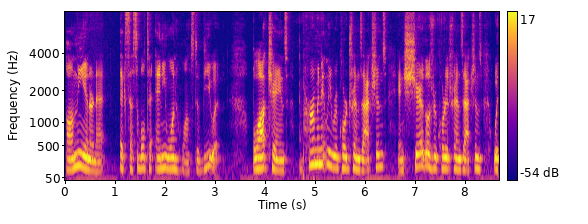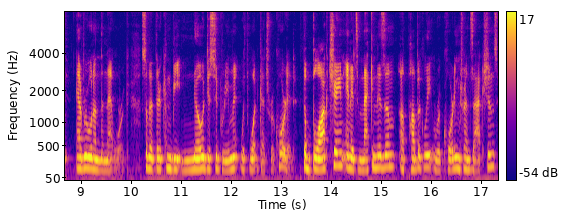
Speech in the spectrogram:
on the internet accessible to anyone who wants to view it. Blockchains permanently record transactions and share those recorded transactions with everyone on the network so that there can be no disagreement with what gets recorded. The blockchain and its mechanism of publicly recording transactions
